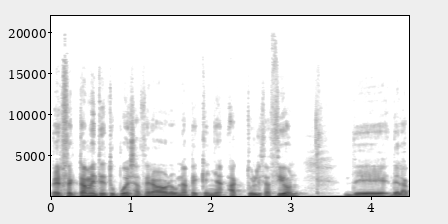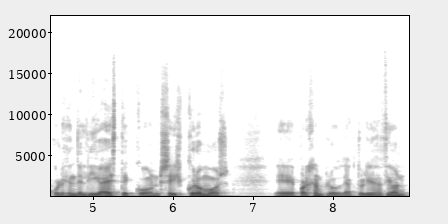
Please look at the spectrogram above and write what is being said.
perfectamente tú puedes hacer ahora una pequeña actualización de, la colección del Liga Este con seis cromos, eh, por ejemplo, de actualización,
